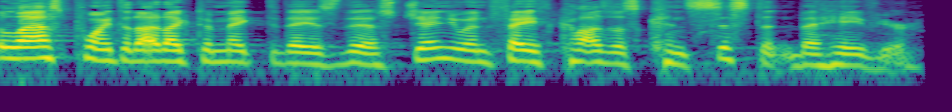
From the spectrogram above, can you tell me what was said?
The last point that I'd like to make today is this genuine faith causes consistent behavior.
